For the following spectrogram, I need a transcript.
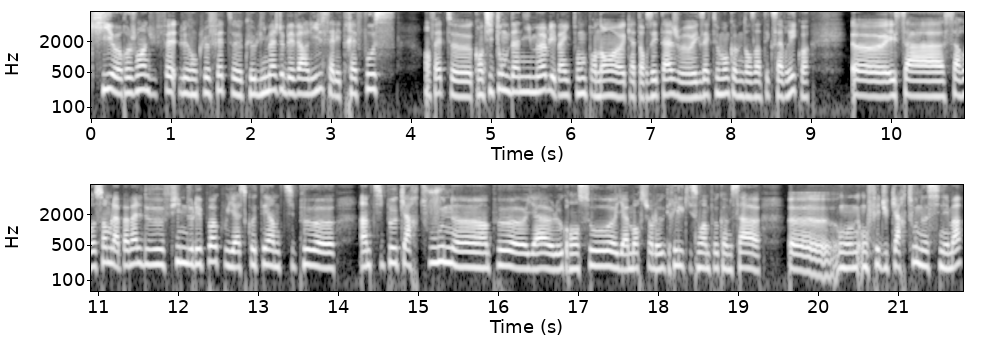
qui rejoint du fait, donc, le fait que l'image de Beverly Hills, elle est très fausse. En fait, quand il tombe d'un immeuble, et eh ben, il tombe pendant 14 étages, exactement comme dans un Tex Avery, quoi. Euh, et ça, ça ressemble à pas mal de films de l'époque où il y a ce côté un petit peu, euh, un petit peu cartoon, euh, un peu, il y a Le Grand Saut, il y a Mort sur le Grill qui sont un peu comme ça. On, on, fait du cartoon au cinéma.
